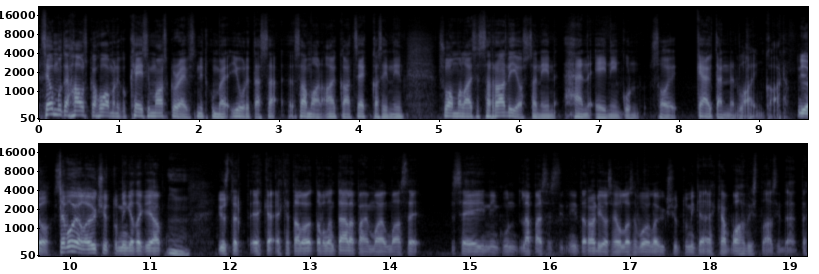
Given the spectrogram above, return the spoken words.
Se on muuten hauska huomata, niin kun Casey Musgraves, nyt kun me juuri tässä samaan aikaan tsekkasin, niin suomalaisessa radiossa niin hän ei niin kuin soi käytännön lainkaan. Joo, se voi olla yksi juttu, minkä takia mm just, että ehkä, ehkä tavallaan täällä päin maailmaa se, se ei niin kuin läpäise niitä radioseulla, se voi olla yksi juttu, mikä ehkä vahvistaa sitä, että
